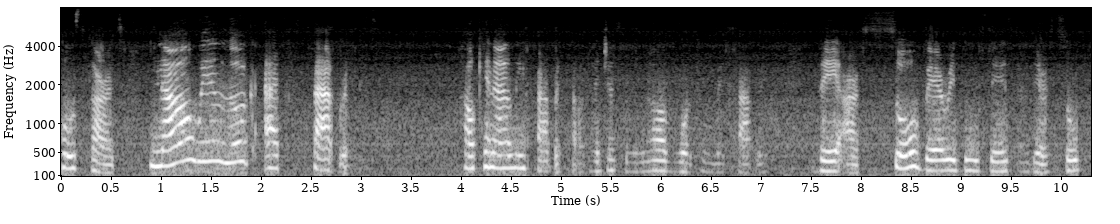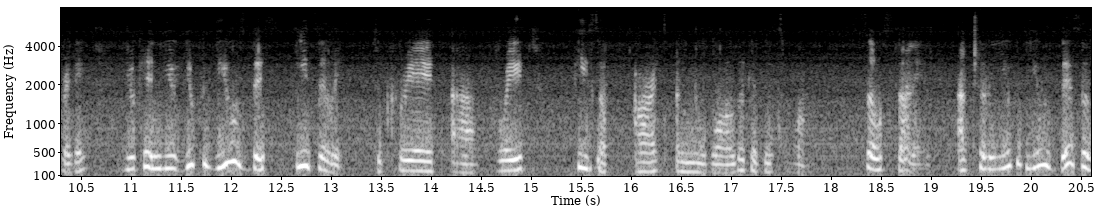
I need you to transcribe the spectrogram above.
postcards. Now we look at fabrics. How can I leave fabrics out? I just love working with fabrics. They are so varied these days and they're so pretty. You can you, you could use this easily to create a great piece of art on your wall. Look at this one. So stunning. Actually, you could use this as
